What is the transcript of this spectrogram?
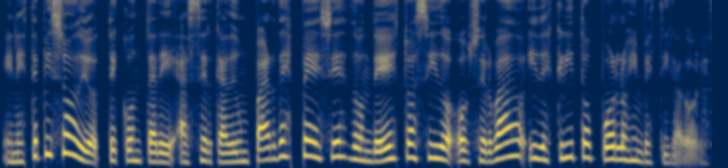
En este episodio te contaré acerca de un par de especies donde esto ha sido observado y descrito por los investigadores.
